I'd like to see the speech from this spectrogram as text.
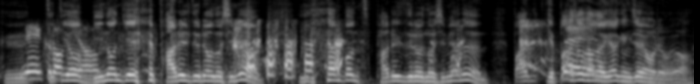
그 네, 드디어 그럼요. 민원계에 발을 들여놓으시면 이게 한번 발을 들여놓으시면은 빠, 이게 빠져나가기가 굉장히 어려워요.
